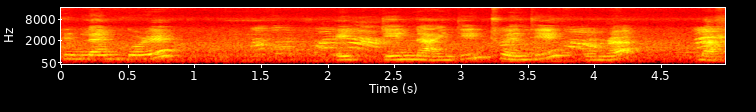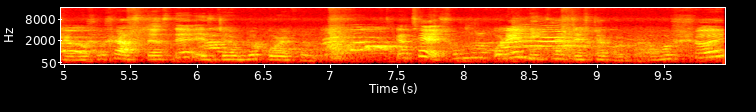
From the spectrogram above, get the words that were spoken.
তিন লাইন করে এইটিন, নাইনটিন, টোয়েন্টি তোমরা বাসায় বসে আস্তে আস্তে এইচ ডাব্লিউ করে ফেলবে, ঠিক আছে? সুন্দর করে লেখার চেষ্টা করবে। অবশ্যই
